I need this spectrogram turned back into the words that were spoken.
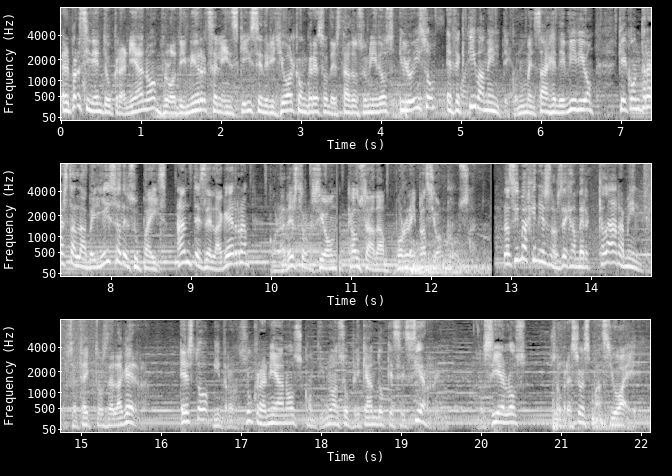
el presidente ucraniano Volodymyr Zelensky se dirigió al Congreso de Estados Unidos y lo hizo efectivamente con un mensaje de vídeo que contrasta la belleza de su país antes de la guerra con la destrucción causada por la invasión rusa. Las imágenes nos dejan ver claramente los efectos de la guerra. Esto mientras los ucranianos continúan suplicando que se cierren los cielos sobre su espacio aéreo.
